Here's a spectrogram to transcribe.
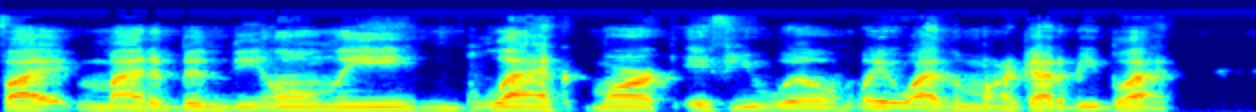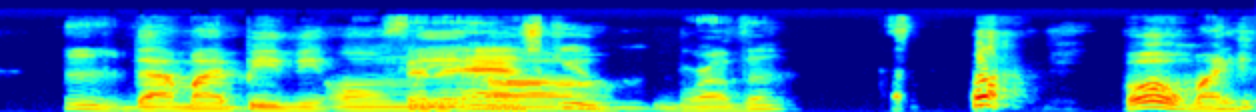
fight might have been the only black mark, if you will. Wait, why the mark got to be black? Hmm. That might be the only. Finna ask um, you, brother. Oh my god.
